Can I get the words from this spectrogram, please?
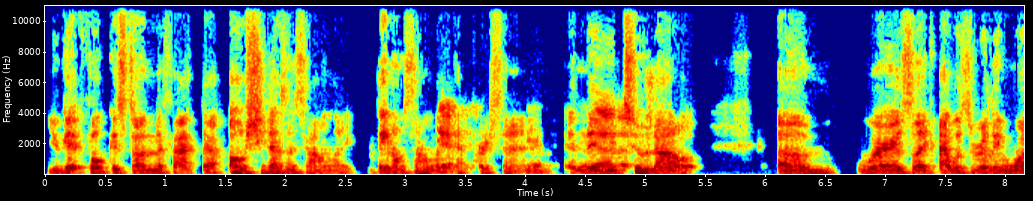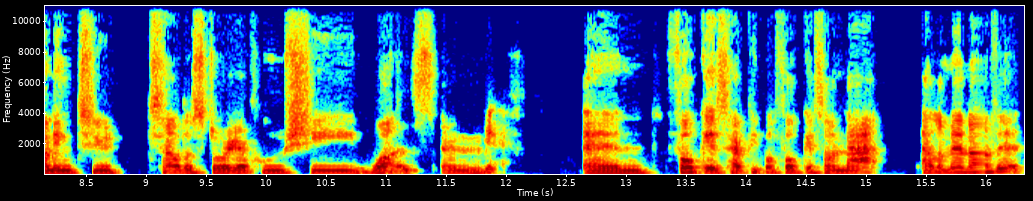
You get focused on the fact that oh she doesn't sound like they don't sound like Yeah. that person, Yeah. and then Yeah, you tune true. out. Um, whereas like I was really wanting to tell the story of who she was and and focus have people focus on that element of it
